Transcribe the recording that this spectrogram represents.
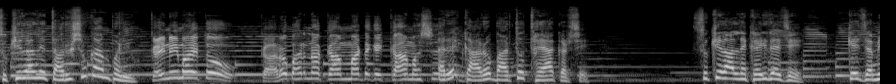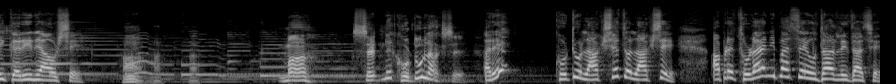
સુખીલાલને તારું શું કામ પડ્યું? કઈ નહીં માય તો. કારોબારના કામ માટે કઈ કામ હશે? અરે કારોબાર તો થયા કરશે. સુખીલાલને કહી દેજે કે જમી કરીને આવશે. હા હા હા. માં શેઠને ખોટું લાગશે. અરે ખોટું લાગશે તો લાગશે. આપણે થોડા એની પાસે ઉધાર લીધા છે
